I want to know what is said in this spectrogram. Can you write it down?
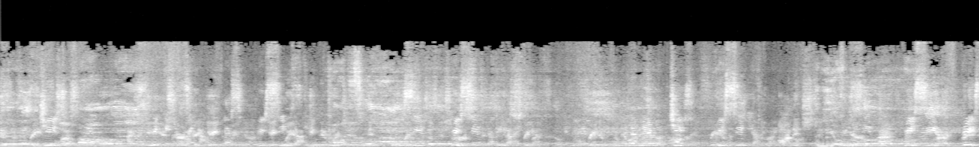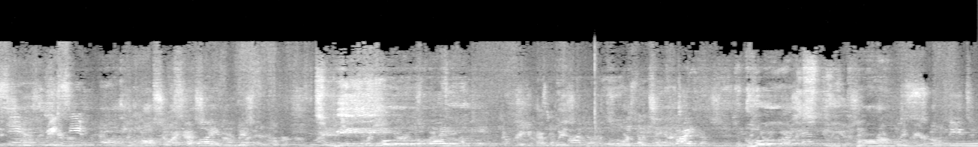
there's a, there's a free flow. And you use her as a gateway, God, a gateway of kingdom riches into the places of this earth that need freedom. Freedom from In the name of bondage, Jesus, freedom receive that. from bondage to the fear of lack. Receive, Lord, I pray that she is a receive, giver. receive. Also, I ask you for wisdom over her finances, what she earns, what I pray you have wisdom, what the Lord puts in your hands. That you'll use it, you'll use it properly for your own needs and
